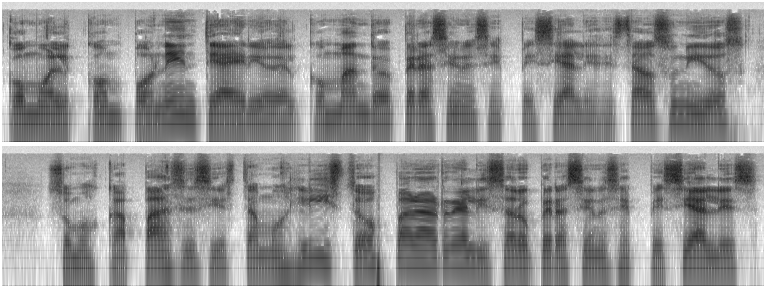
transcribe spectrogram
Como el componente aéreo del Comando de Operaciones Especiales de Estados Unidos, somos capaces y estamos listos para realizar operaciones especiales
